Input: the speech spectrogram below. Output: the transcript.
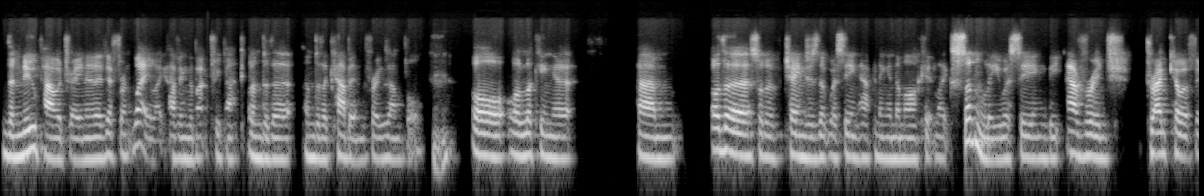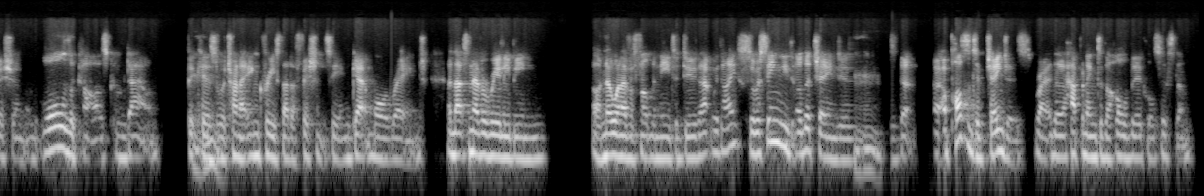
the new powertrain in a different way, like having the battery pack under the under the cabin, for example, mm-hmm. or or looking at um, other sort of changes that we're seeing happening in the market. Like suddenly we're seeing the average drag coefficient of all the cars come down because mm-hmm. we're trying to increase that efficiency and get more range, and that's never really been. or no one ever felt the need to do that with ICE. So we're seeing these other changes mm-hmm. that are positive changes, right, that are happening to the whole vehicle system.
